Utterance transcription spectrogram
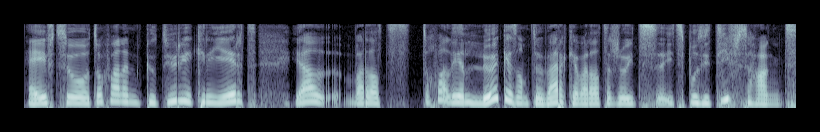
hij heeft zo toch wel een cultuur gecreëerd ja, waar dat toch wel heel leuk is om te werken, waar dat er zoiets iets positiefs hangt.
